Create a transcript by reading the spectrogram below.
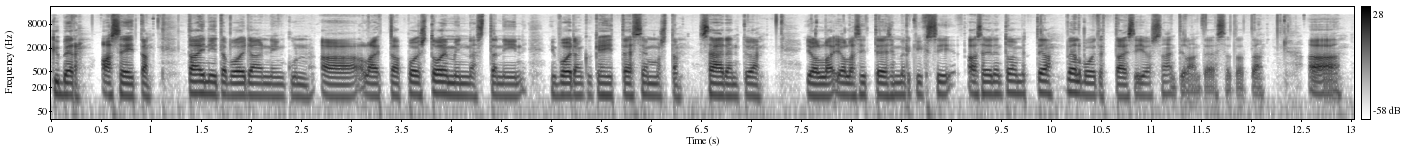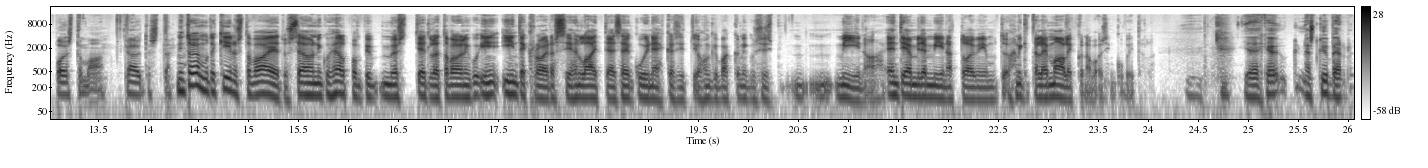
kyberaseita, tai niitä voidaan niin kuin, ää, laittaa pois toiminnasta, niin, niin voidaanko kehittää semmoista säädäntöä, jolla, jolla sitten esimerkiksi aseiden toimittaja velvoitettaisiin jossain tilanteessa tota, ää, poistamaan käytöstä. Niin toi on muuten kiinnostava ajatus. Se on niin kuin helpompi myös tietyllä tavalla niin kuin integroida siihen laitteeseen kuin ehkä sitten johonkin vaikka niin kuin siis miinaa. En tiedä, miten miinat toimii, mutta ainakin tälleen maalikkona voisin kuvitella. Ja ehkä näistä kyber,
